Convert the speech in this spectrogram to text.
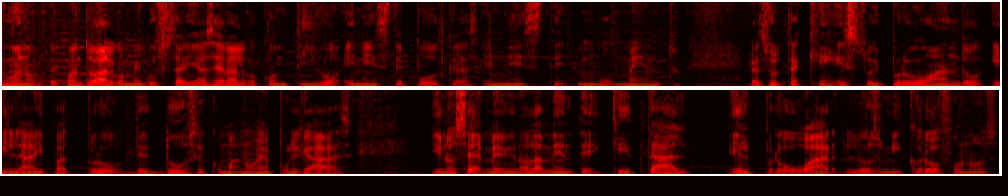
Y bueno, te cuento algo, me gustaría hacer algo contigo en este podcast en este momento. Resulta que estoy probando el iPad Pro de 12,9 pulgadas y no sé, me vino a la mente qué tal el probar los micrófonos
